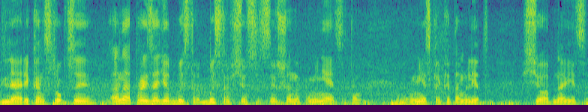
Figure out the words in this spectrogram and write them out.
для реконструкции. Она произойдет быстро. Быстро все совершенно поменяется. Там в несколько там лет все обновится.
